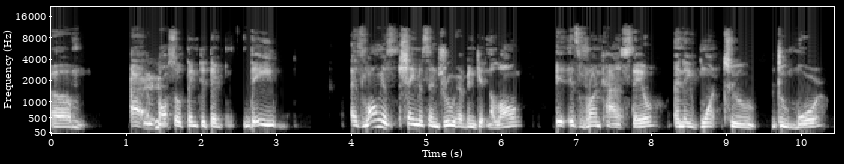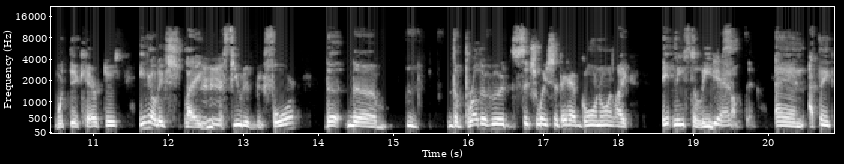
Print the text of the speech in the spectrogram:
Um, I Mhm. also think that they they as long as Sheamus and Drew have been getting along, it, it's run kind of stale, and they want to do more with their characters, even though they've like Mhm. feuded before. The the the brotherhood situation that they have going on, like it needs to lead to something, and I think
